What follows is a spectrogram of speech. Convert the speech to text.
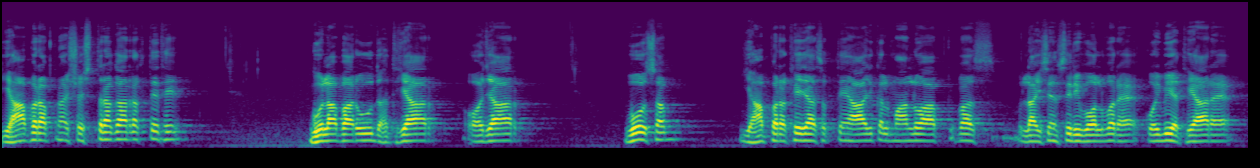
यहाँ पर अपना शस्त्रागार रखते थे। गोला बारूद, हथियार, औज़ार, वो सब यहाँ पर रखे जा सकते हैं। आजकल मान लो आपके पास लाइसेंसी रिवॉल्वर है, कोई भी हथियार है,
